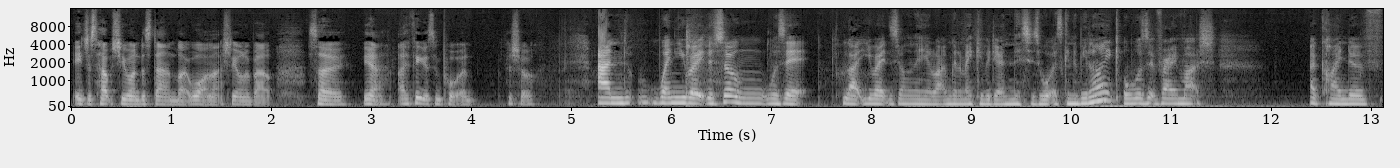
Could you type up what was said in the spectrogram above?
it just helps you understand like what I'm actually on about. So yeah, I think it's important for sure. And when you wrote the song, was it like you wrote the song and then you're like, "I'm going to make a video and this is what it's going to be like," or was it very much a kind of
